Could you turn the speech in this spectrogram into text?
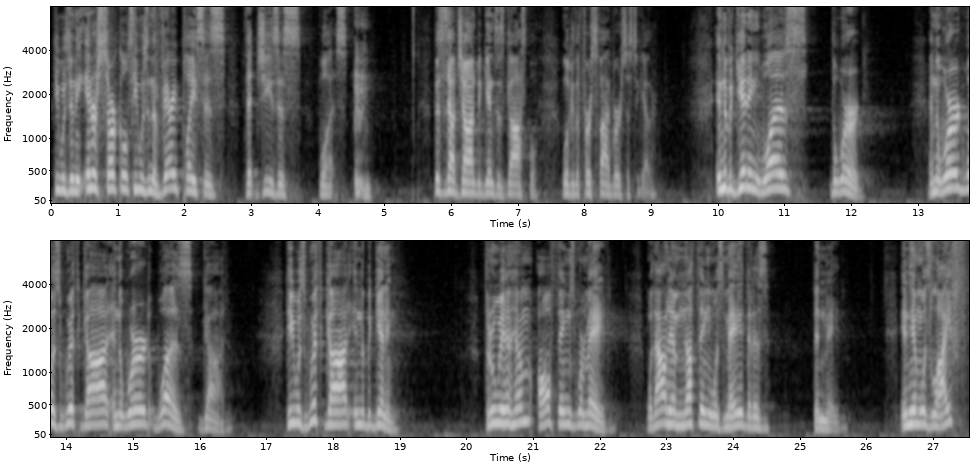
he was in the inner circles, he was in the very places that Jesus was. this is how John begins his gospel. We'll look at the first five verses together. In the beginning was the Word, and the Word was with God, and the Word was God. He was with God in the beginning. Through him, all things were made. Without him, nothing was made that has been made. In him was life,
